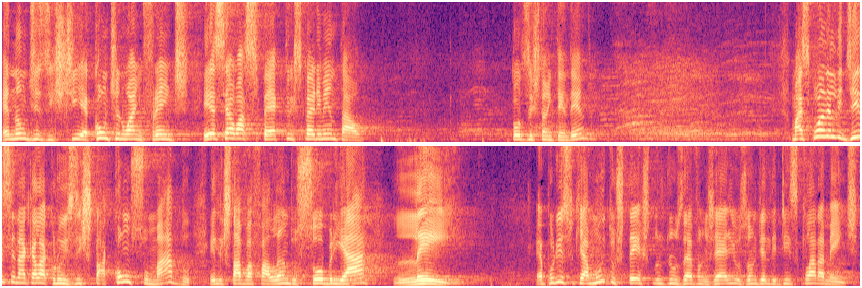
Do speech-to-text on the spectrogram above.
é não desistir, é continuar em frente. Esse é o aspecto experimental. Todos estão entendendo? Mas quando ele disse naquela cruz, está consumado, ele estava falando sobre a lei. É por isso que há muitos textos nos evangelhos onde ele diz claramente:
